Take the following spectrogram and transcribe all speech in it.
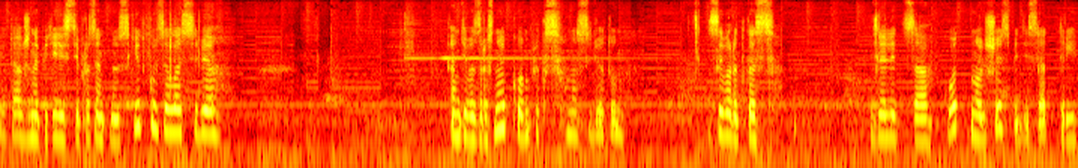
И также на 50% скидку взяла себе антивозрастной комплекс. У нас идет он. Сыворотка для лица. Код 0653.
